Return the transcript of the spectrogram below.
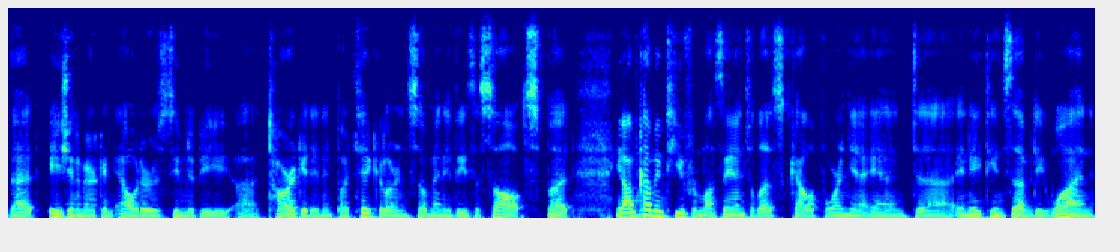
That Asian American elders seem to be uh, targeted, in particular, in so many of these assaults. But you know, I'm coming to you from Los Angeles, California, and uh, in 1871,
